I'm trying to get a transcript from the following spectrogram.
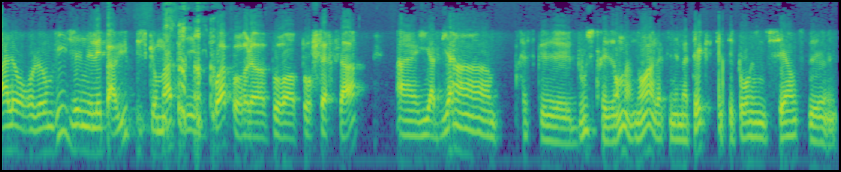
Alors, l'envie, je ne l'ai pas eu, puisqu'on m'a appelé une fois pour, le- pour, pour faire ça. Euh, il y a bien presque 12-13 ans maintenant à la Cinémathèque. C'était pour une séance de,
